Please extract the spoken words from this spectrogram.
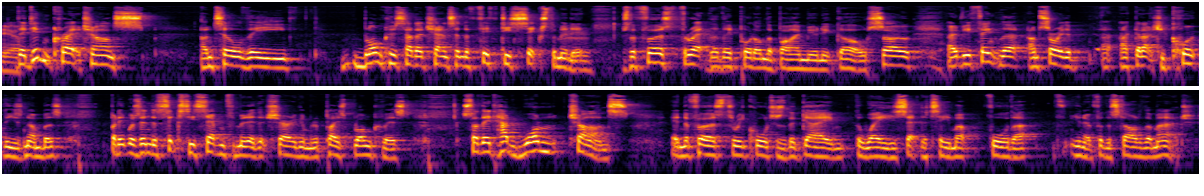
Yeah. They didn't create a chance until the Blancos had a chance in the 56th minute. It was the first threat that they put on the Bayern Munich goal. So uh, if you think that, I'm sorry that uh, I could actually quote these numbers, but it was in the 67th minute that Sheringham replaced Blomqvist. So they'd had one chance in the first three quarters of the game, the way he set the team up for that, you know, for the start of the match.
